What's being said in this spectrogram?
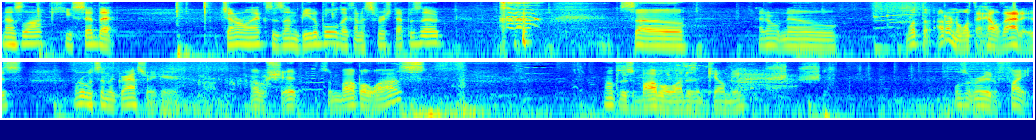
Nuzlocke. He said that General X is unbeatable, like on his first episode. so, I don't know what the I don't know what the hell that is. I wonder what's in the grass right here. Oh shit, some Babawas. I hope this Babawa doesn't kill me. Wasn't ready to fight.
